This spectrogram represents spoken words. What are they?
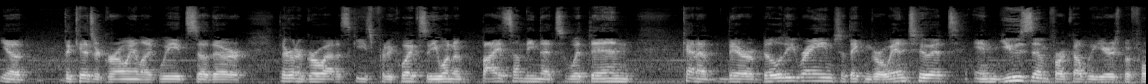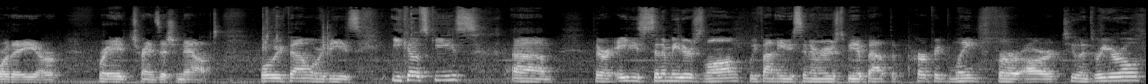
you know the kids are growing like weeds, so they're they're going to grow out of skis pretty quick. So you want to buy something that's within kind of their ability range that they can grow into it and use them for a couple years before they are ready to transition out. What we found were these eco skis. Um, they're 80 centimeters long. We found 80 centimeters to be about the perfect length for our two and three year old.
